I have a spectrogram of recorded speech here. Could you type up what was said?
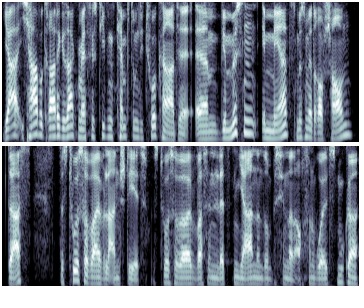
Ja, ich habe gerade gesagt, Matthew Stevens kämpft um die Tourkarte. Ähm, wir müssen im März müssen wir darauf schauen, dass das Tour Survival ansteht. Das Tour Survival, was in den letzten Jahren dann so ein bisschen dann auch von World Snooker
